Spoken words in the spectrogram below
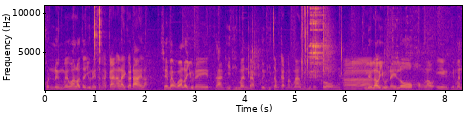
คนหนึ่งไม่ว่าเราจะอยู่ในสถานการณ์อะไรก็ได้ล่ะ เช่นแบบว่าเราอยู่ในสถานที่ที่มันแบบพื้นที่จำกัดมากๆเหมือนอยู่ในกรงอ่า หรือเราอยู่ในโลกของเราเองที่มัน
